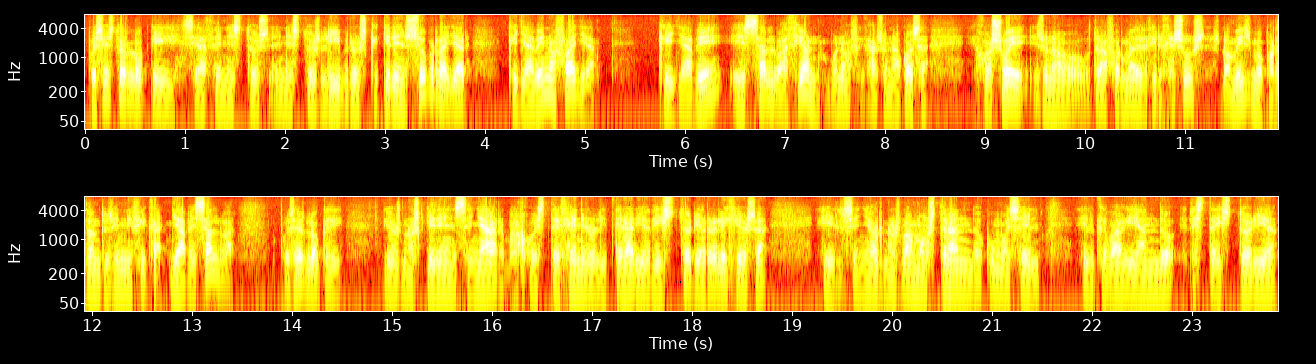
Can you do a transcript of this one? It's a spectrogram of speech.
Pues esto es lo que se hace en estos, en estos libros que quieren subrayar que Yahvé no falla, que Yahvé es salvación. Bueno, fijaos una cosa, Josué es una otra forma de decir Jesús, es lo mismo, por tanto significa llave salva. Pues es lo que Dios nos quiere enseñar bajo este género literario de historia religiosa. El Señor nos va mostrando cómo es Él el que va guiando esta historia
